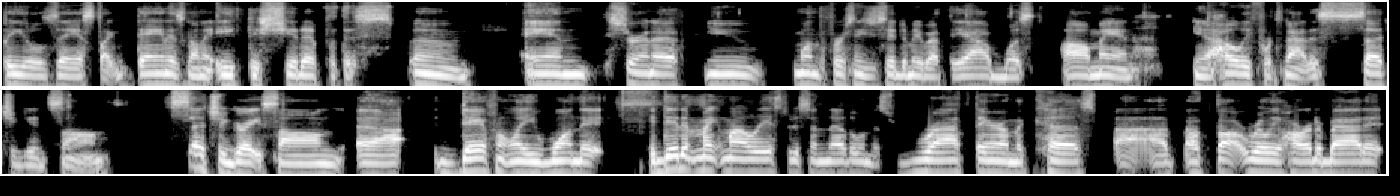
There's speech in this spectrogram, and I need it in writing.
Beatles esque. Like Dan is going to eat this shit up with a spoon. And sure enough, you one of the first things you said to me about the album was, oh man, you know, Holy for Tonight is such a good song. Such a great song. Uh, definitely one that it didn't make my list, but it's another one that's right there on the cusp. I, I, I thought really hard about it.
